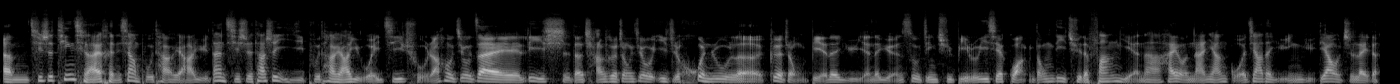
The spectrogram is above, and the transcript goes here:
嗯，其实听起来很像葡萄牙语，但其实它是以葡萄牙语为基础，然后就在历史的长河中就一直混入了各种别的语言的元素进去，比如一些广东地区的方言啊，还有南洋国家的语音语调之类的。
